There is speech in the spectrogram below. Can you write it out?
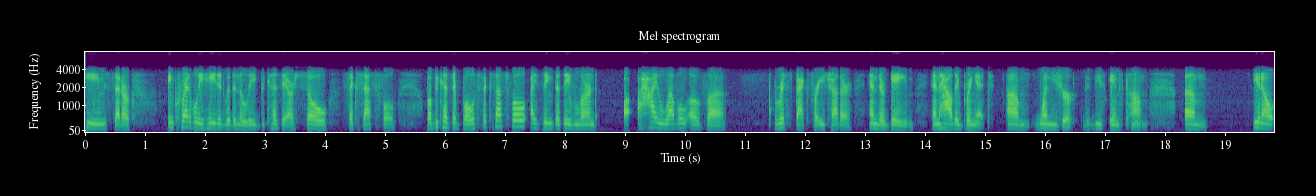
teams that are incredibly hated within the league because they are so successful. But because they're both successful, I think that they've learned a, a high level of uh respect for each other and their game and how they bring it um when these Sure. th- these games come. Um you know,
